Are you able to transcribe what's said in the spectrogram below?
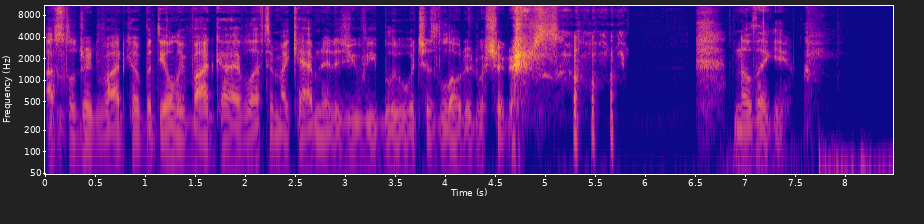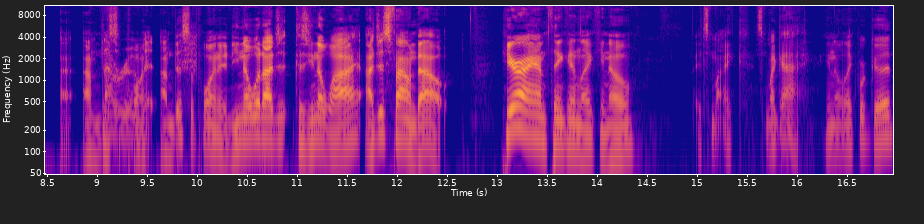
I still drink vodka, but the only vodka I've left in my cabinet is UV Blue, which is loaded with sugar. So, no, thank you. I, I'm disappointed. I'm disappointed. You know what? I just because you know why? I just found out. Here I am thinking like you know, it's Mike. It's my guy. You know, like we're good.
